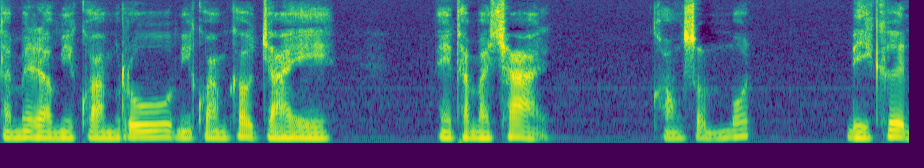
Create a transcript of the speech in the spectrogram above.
ทำให้เรามีความรู้มีความเข้าใจในธรรมชาติของสมมติ ดีขึ้น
